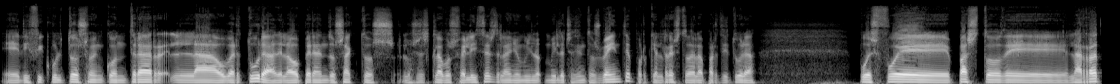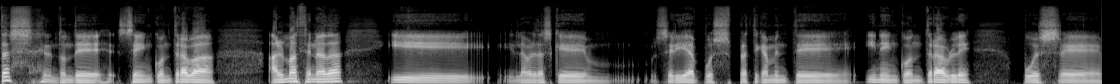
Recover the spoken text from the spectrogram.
eh, dificultoso encontrar la obertura de la ópera en dos actos, Los esclavos felices, del año 1820, porque el resto de la partitura pues fue pasto de las ratas, en donde se encontraba almacenada y, la verdad es que sería pues prácticamente inencontrable pues eh,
